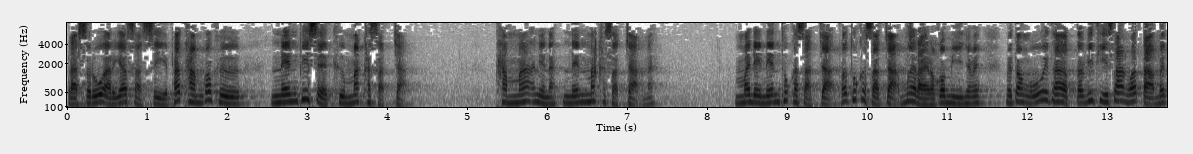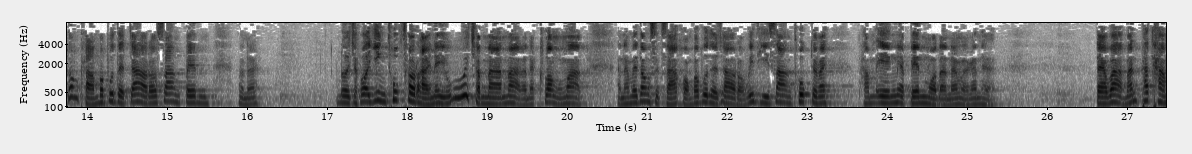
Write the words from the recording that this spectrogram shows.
ตรัสรู้อริยสัจสี่พระธรรมก็คือเน้นพิเศษคือมรรคสัจจะธรรมะเนี่ยนะเน้นมรรคสัจจะนะไม่ได้เน้นทุกขสัจจะเพราะทุกขสัจจะเมื่อไหร่เราก็มีใช่ไหมไม่ต้องอุ้ยถ้าแต่วิธีสร้างวัตตะไม่ต้องถามพระพุทธเจ้าเราสร้างเป็นนะโดยเฉพาะยิ่งทุกเท่าไหร่เนี่ยอุ้ยชำนาญมากนะคล่องมากอันนั้นไม่ต้องศึกษาของพระพุทธเจ้าหรอกวิธีสร้างทุกใช่ไหมทำเองเนี่ยเป็นหมดอันนั้นเหมือนกันเถอะแต่ว่ามันพระธรรม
